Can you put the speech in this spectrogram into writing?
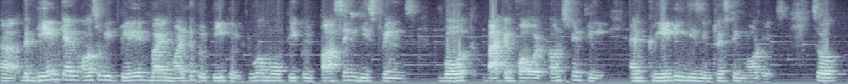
Uh, the game can also be played by multiple people, two or more people passing these strings both back and forward constantly and creating these interesting models. So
